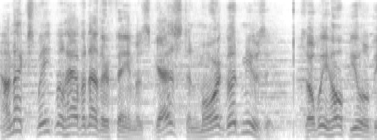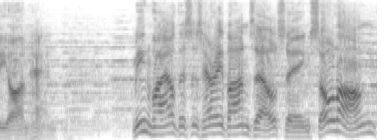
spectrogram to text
Now, next week, we'll have another famous guest and more good music, so we hope you'll be on hand. Meanwhile, this is Harry Von Zell saying so long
